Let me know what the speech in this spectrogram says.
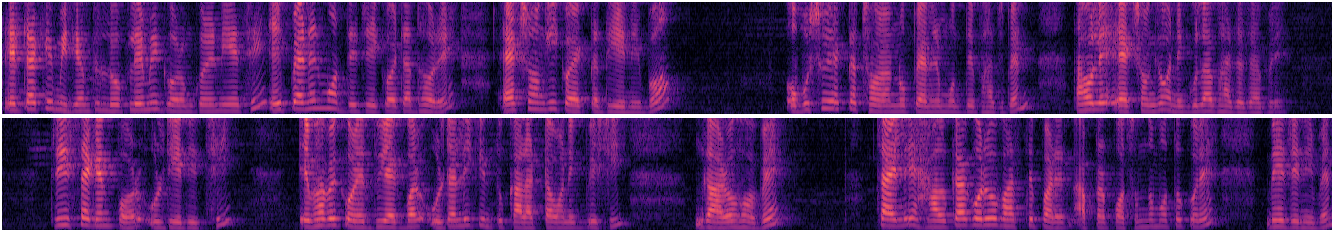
তেলটাকে মিডিয়াম টু লো ফ্লেমে গরম করে নিয়েছি। এই প্যানের মধ্যে যে কয়টা ধরে একসঙ্গেই কয়েকটা দিয়ে নেব। অবশ্যই একটা ছড়ানো প্যানের মধ্যে ভাজবেন, তাহলে একসঙ্গে অনেকগুলা ভাজা যাবে। ত্রিশ সেকেন্ড পর উল্টিয়ে দিচ্ছি। এভাবে করে দুই একবার উল্টালেই কিন্তু কালারটা অনেক বেশি গাঢ় হবে। চাইলে হালকা করেও ভাজতে পারেন, আপনার পছন্দ মতো করে ভেজে নেবেন।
